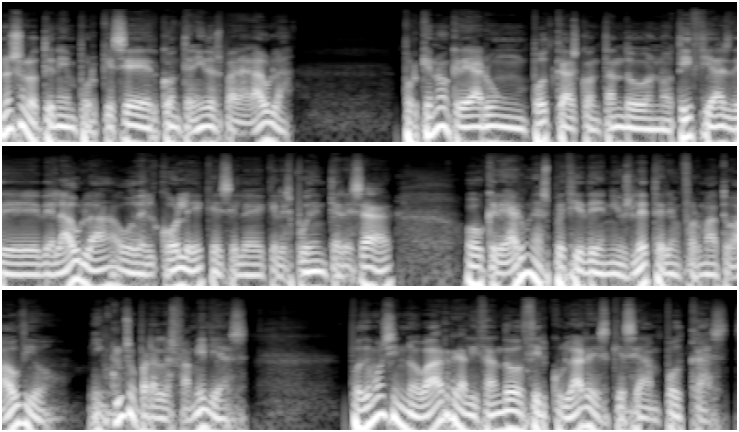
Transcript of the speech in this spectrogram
no solo tienen por qué ser contenidos para el aula. ¿Por qué no crear un podcast contando noticias del aula o del cole que, se que les puede interesar? O crear una especie de newsletter en formato audio, incluso para las familias. Podemos innovar realizando circulares que sean podcast.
